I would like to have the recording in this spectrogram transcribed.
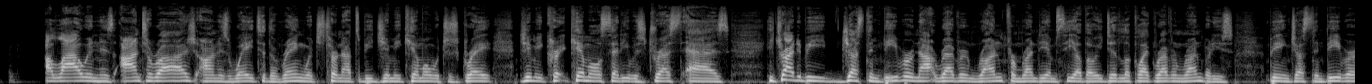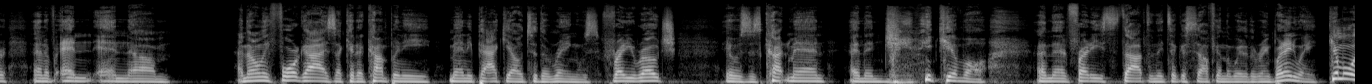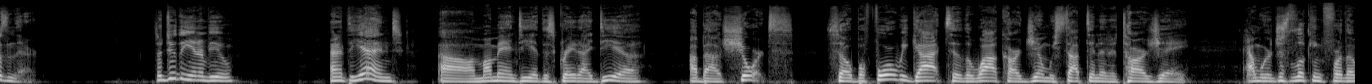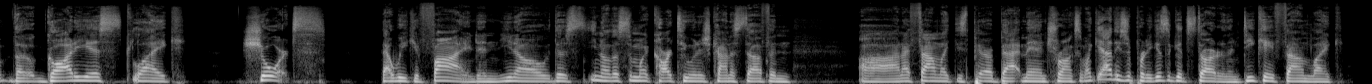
allow in his entourage on his way to the ring, which turned out to be Jimmy Kimmel, which was great. Jimmy Kimmel said he was dressed as he tried to be Justin Bieber, not Reverend Run from Run DMC, although he did look like Reverend Run, but he's being Justin Bieber. And and and um, and there are only four guys that could accompany Manny Pacquiao to the ring. It was Freddie Roach, it was his cut man, and then Jimmy Kimmel. And then Freddie stopped and they took a selfie on the way to the ring. But anyway, Kimmel wasn't there. So do the interview. And at the end, uh, my man D had this great idea about shorts. So before we got to the wild card gym, we stopped in at a Target, and we were just looking for the the gaudiest like shorts that we could find. And you know, there's you know there's some like cartoonish kind of stuff, and uh, and I found like these pair of Batman trunks. I'm like, yeah, these are pretty. This is a good starter. And then DK found like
